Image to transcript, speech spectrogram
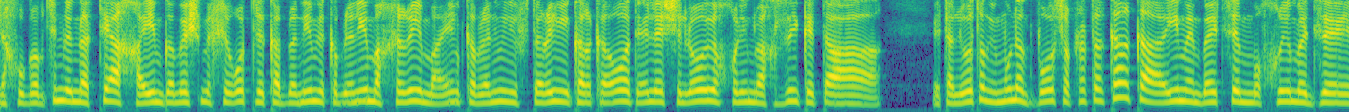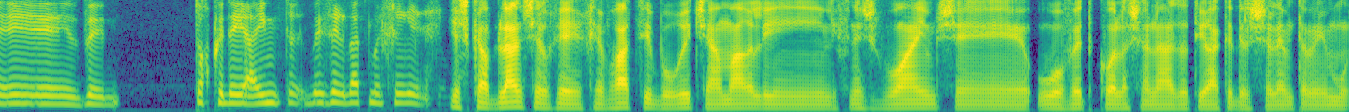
אנחנו גם רוצים לנתח האם גם יש מכירות לקבלנים, לקבלנים אחרים, האם קבלנים נפטרים מקרקעות, אלה שלא יכולים להחזיק את ה... את עלויות המימון הגבוהות של הקלטת הקרקע, האם הם בעצם מוכרים את זה תוך כדי האם, באיזה ירידת מחירים. יש קבלן של חברה ציבורית שאמר לי לפני שבועיים שהוא עובד כל השנה הזאת רק כדי לשלם את המימון.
